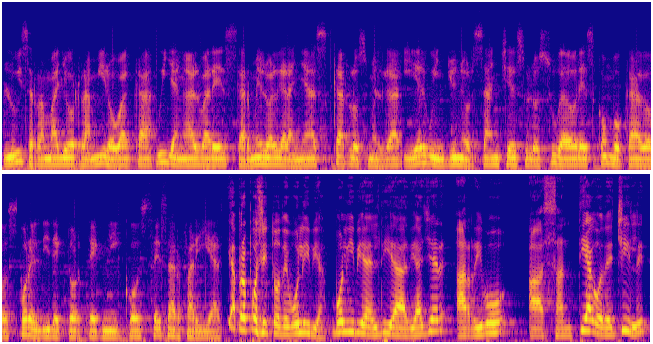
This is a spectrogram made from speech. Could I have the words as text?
Luis Ramallo, Ramiro Vaca, William Álvarez, Carmelo Algarañaz, Carlos Melgar y Erwin Junior Sánchez, los jugadores convocados por el director técnico César Farías. Y a propósito de Bolivia, Bolivia el día de ayer arribó a Santiago de Chile,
